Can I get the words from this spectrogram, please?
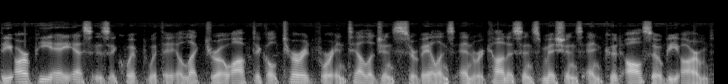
The RPAS is equipped with a electro-optical turret for intelligence surveillance and reconnaissance missions and could also be armed,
